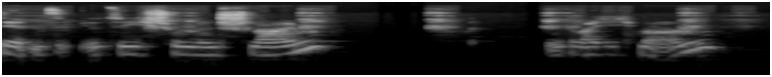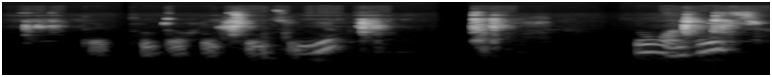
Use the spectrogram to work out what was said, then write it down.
Den sehe ich schon den Schleim. Den reiche ich mal an. Der kommt auch jetzt schön zu mir. So, One Hit.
